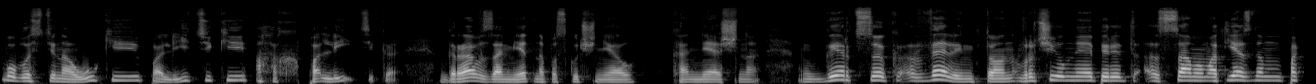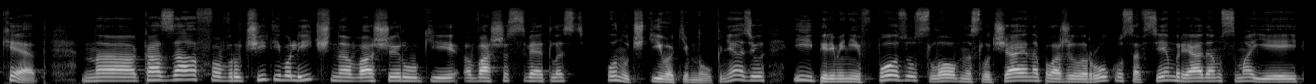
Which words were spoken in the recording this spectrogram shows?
в области науки, политики. Ах, политика. Граф заметно поскучнел. Конечно. Герцог Веллингтон вручил мне перед самым отъездом пакет, наказав вручить его лично в ваши руки, ваша светлость. Он учтиво кивнул князю и, переменив позу, словно случайно положил руку совсем рядом с моей,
